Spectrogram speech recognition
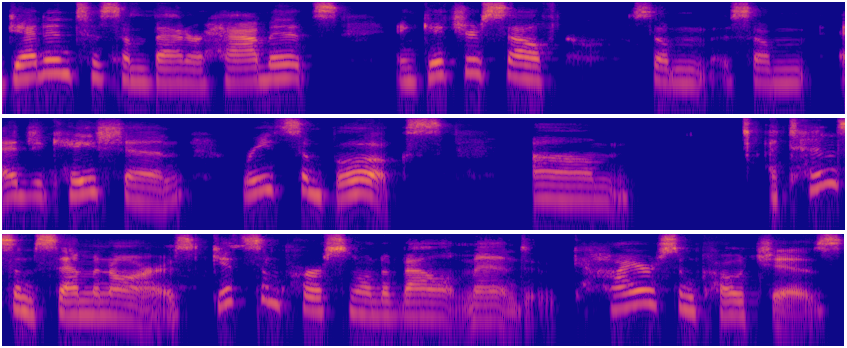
get into some better habits and get yourself some some education, read some books, um, attend some seminars, get some personal development, hire some coaches,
